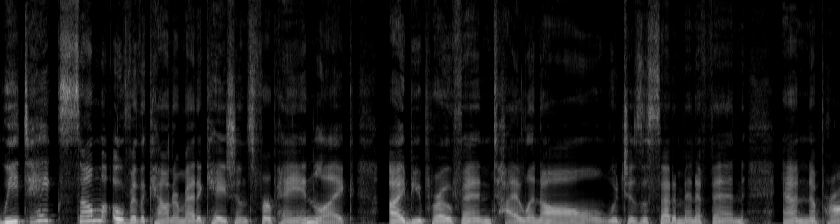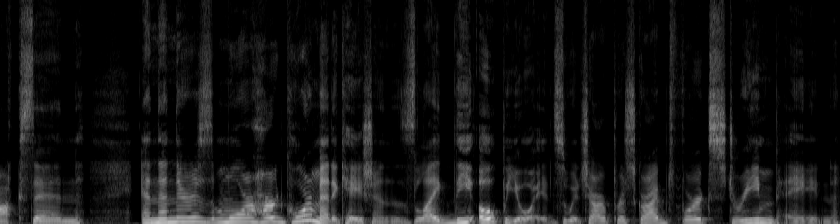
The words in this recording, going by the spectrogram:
We take some over the counter medications for pain, like ibuprofen, Tylenol, which is acetaminophen, and naproxen. And then there's more hardcore medications like the opioids, which are prescribed for extreme pain.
